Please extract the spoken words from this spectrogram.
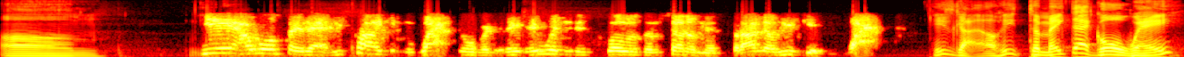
Um, Yeah, I will say that he's probably getting whacked over. They, they wouldn't disclose them settlements, but I know he's getting whacked. he's got oh, he to make that go away.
